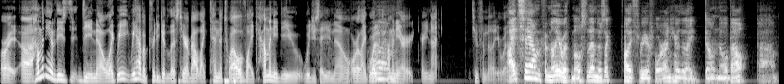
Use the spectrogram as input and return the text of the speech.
All right. Uh, how many of these d- do you know? Like we we have a pretty good list here, about like ten to twelve. Like how many do you would you say you know, or like what? how Um, many are are you not too familiar with? I'd say I'm familiar with most of them. There's like probably three or four on here that I don't know about. Um,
